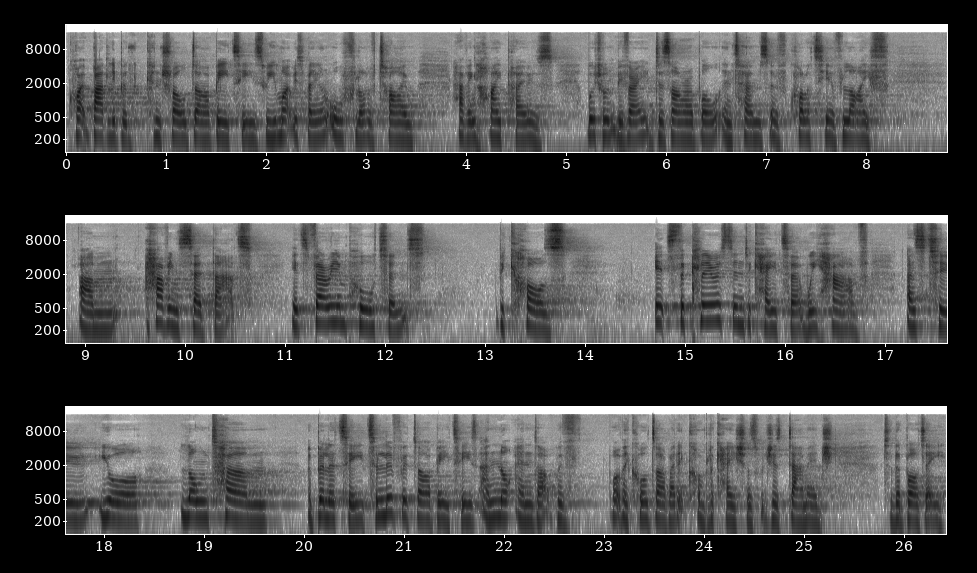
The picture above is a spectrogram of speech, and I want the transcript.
quite badly controlled diabetes, where you might be spending an awful lot of time having hypos, which wouldn't be very desirable in terms of quality of life. Um, having said that, it's very important because it's the clearest indicator we have as to your long-term ability to live with diabetes and not end up with what they call diabetic complications, which is damage to the body.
